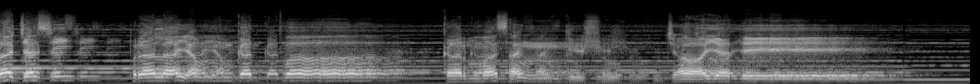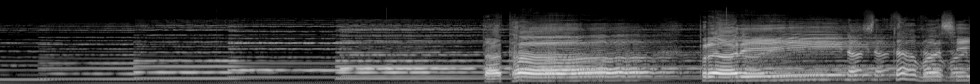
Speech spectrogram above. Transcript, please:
రజసి ప్రళయం గత్వా కర్మ సంగిషు जायते। तथा प्ररीनशतमसि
